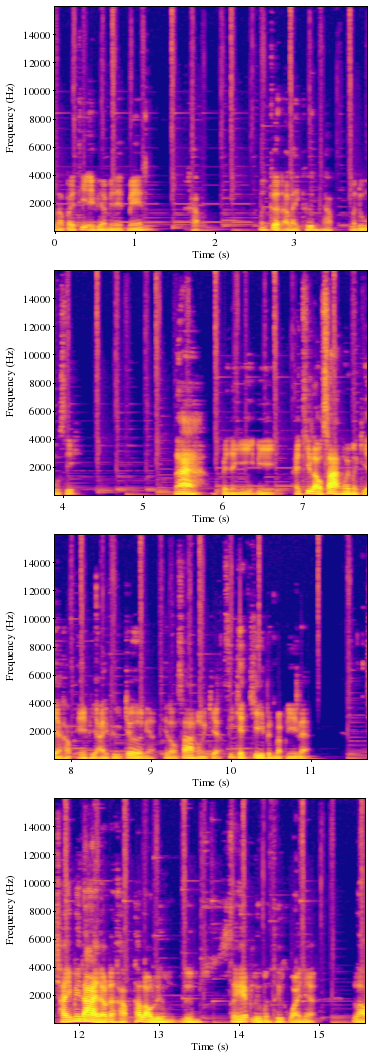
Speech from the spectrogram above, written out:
เราไปที่ API Management ครับ มันเกิดอะไรขึ้นครับ มาดูซิ น่าเป็นอย่างนี้นี่ไอที่เราสร้างไว้เมื่อกี้ครับ API Future เนี่ยที่เราสร้างไว้เมื่อกี้ Secret Key เป็นแบบนี้แหละ ใช้ไม่ได้แล้วนะครับ ถ้าเราลืมลืมเซฟหรือบันทึกไว้เนี่ย เรา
